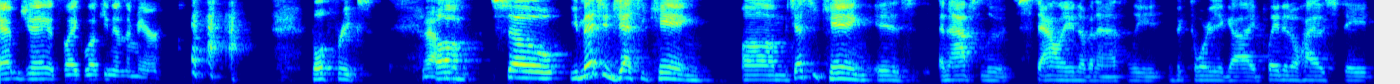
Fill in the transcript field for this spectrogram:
um, MJ, it's like looking in the mirror. Both freaks. Yeah. Um, so you mentioned Jesse King. Um, Jesse King is an absolute stallion of an athlete, Victoria guy, played at Ohio State,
